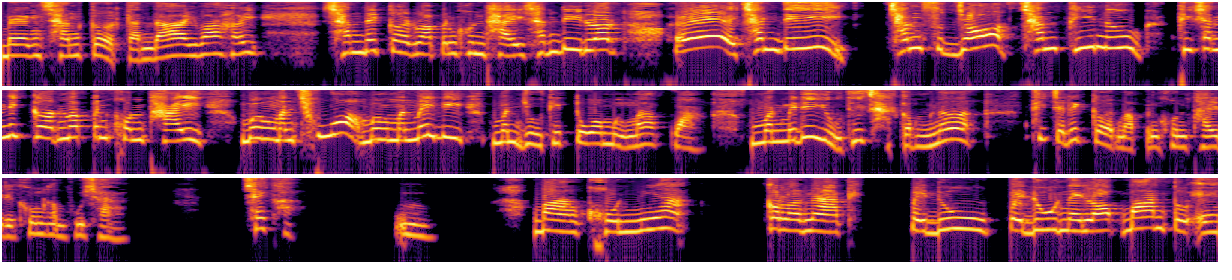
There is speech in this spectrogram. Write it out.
แบ่งชั้นเกิดกันได้ว่าเฮ้ยฉันได้เกิดมาเป็นคนไทยฉันดีเลิศเอ้ยฉันดีฉันสุดยอด ฉันที่หนึ่งที่ฉันได้เกิดมาเป็นคนไทยมึงมันชั่วมึงมันไม่ดี มันอยู่ที่ตัวมึงมากกว่า มันไม่ได้อยู่ที่ชาติกำเนิด ที่จะได้เกิดมาเป็นคนไทยหรือคนกัมพูชา ใช่ค่ะ อืม บางคนเนี่ย กรณา ไปดูไปดูในรอบบ้านตัวเอง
